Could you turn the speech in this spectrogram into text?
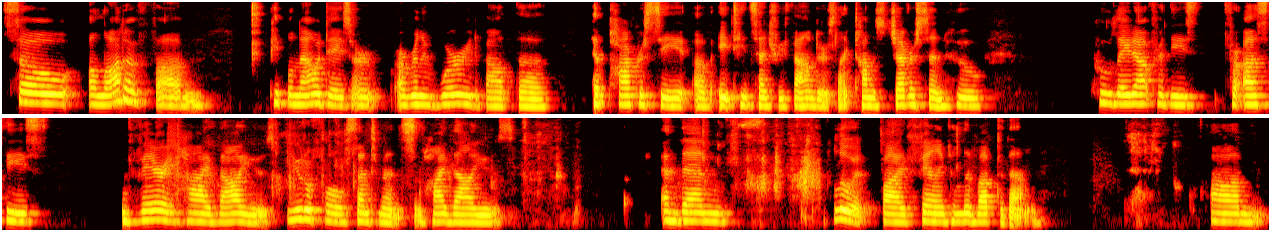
So a lot of um, people nowadays are are really worried about the hypocrisy of 18th century founders like Thomas Jefferson, who who laid out for these for us these very high values, beautiful sentiments and high values, and then blew it by failing to live up to them. Um,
